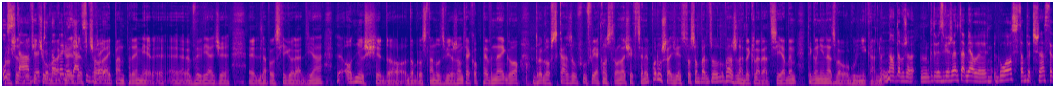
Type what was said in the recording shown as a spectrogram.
ustawy proszę czy uwagę, że wczoraj pan premier e, w wywiadzie e, dla Polskiego Radia odniósł się do dobrostanu zwierząt jako pewnego drogowskazu, w jaką stronę się chcemy poruszać, więc to są bardzo ważne deklaracje. Ja bym tego nie nazwał ogólnikami. No dobrze, gdyby zwierzęta miały głos, to by 13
